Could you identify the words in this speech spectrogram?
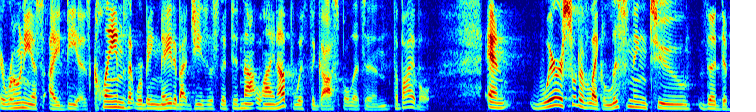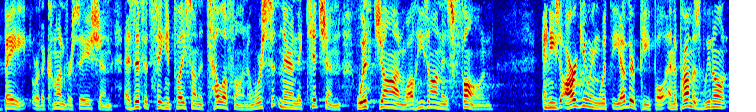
erroneous ideas, claims that were being made about Jesus that did not line up with the gospel that's in the Bible. And we're sort of like listening to the debate or the conversation as if it's taking place on a telephone. And we're sitting there in the kitchen with John while he's on his phone and he's arguing with the other people. And the problem is, we don't,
